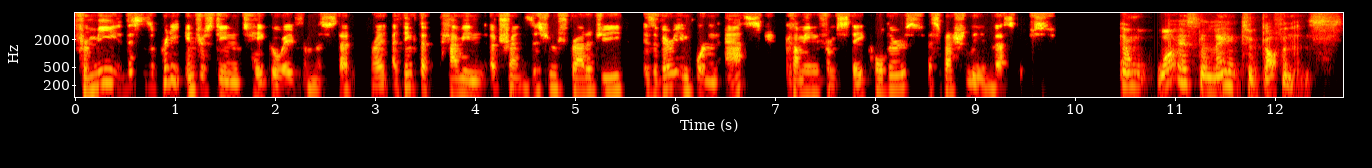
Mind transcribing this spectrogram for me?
for me, this is a pretty interesting takeaway from the study, right? I think that having a transition strategy is a very important ask coming from stakeholders, especially investors. And what is the link to governance?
